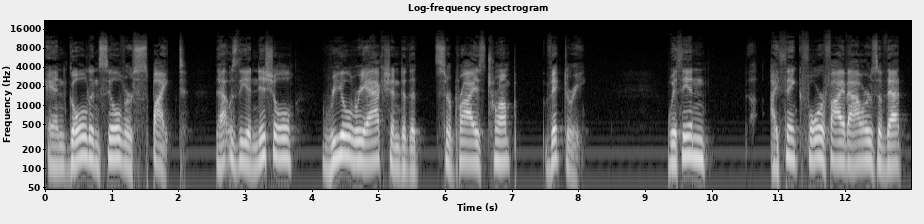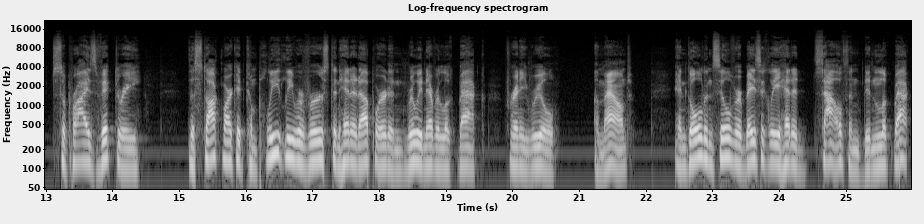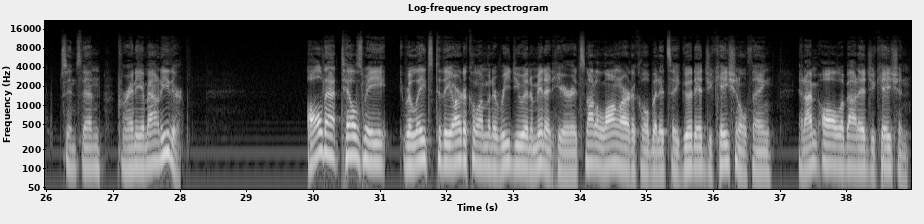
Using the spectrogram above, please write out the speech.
and gold and silver spiked. That was the initial real reaction to the surprise Trump victory. Within, I think, four or five hours of that surprise victory, the stock market completely reversed and headed upward and really never looked back for any real amount. And gold and silver basically headed south and didn't look back since then for any amount either. All that tells me relates to the article I'm going to read you in a minute here. It's not a long article, but it's a good educational thing, and I'm all about education.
